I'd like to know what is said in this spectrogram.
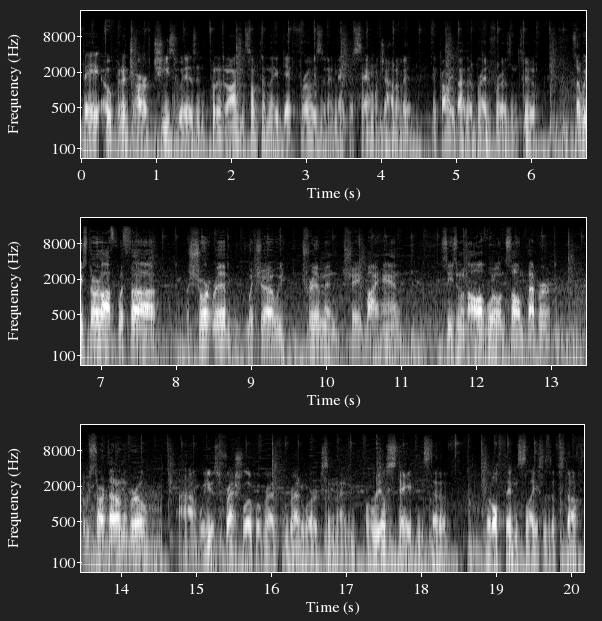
They open a jar of Cheez Whiz and put it on something they get frozen and make a sandwich out of it. They probably buy their bread frozen too. So we start off with uh, a short rib, which uh, we trim and shave by hand, season with olive oil and salt and pepper. So we start that on the grill. Uh, we use fresh local bread from Redworks and then a real steak instead of little thin slices of stuff.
